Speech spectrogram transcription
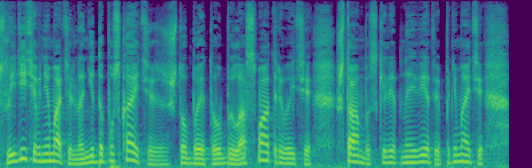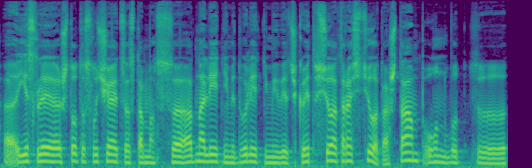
следите Следите внимательно, не допускайте, чтобы этого было. Осматривайте штамбы, скелетные ветви. Понимаете, э, если что-то случается там, с однолетними, двулетними веточками, это все отрастет, а штамп, он вот э,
